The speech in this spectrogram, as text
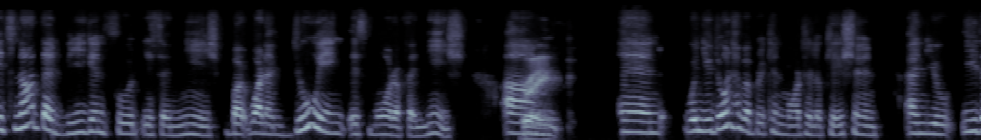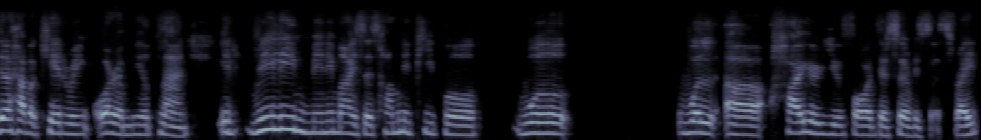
it's not that vegan food is a niche, but what I'm doing is more of a niche. Um, right. And when you don't have a brick and mortar location and you either have a catering or a meal plan, it really minimizes how many people will will uh, hire you for their services, right?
